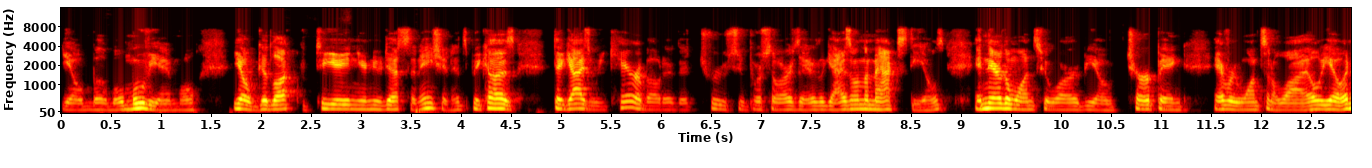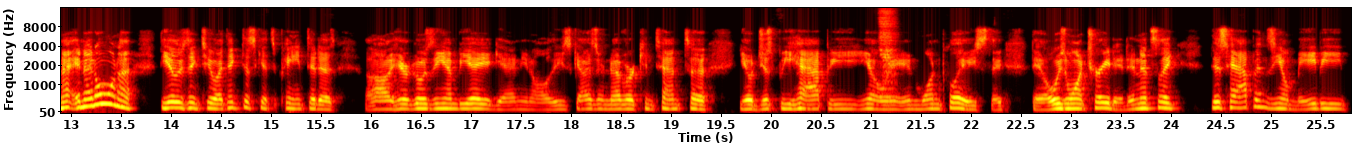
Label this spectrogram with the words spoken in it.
You know, we'll, we'll move you and we'll, you know, good luck to you in your new destination. It's because the guys we care about are the true superstars. They're the guys on the max deals, and they're the ones who are, you know, chirping every once in a while. You know, and I, and I don't want to. The other thing too, I think this gets painted as, oh, here goes the NBA again. You know, these guys are never content to you know just be happy you know in one place they they always want traded and it's like this happens you know maybe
